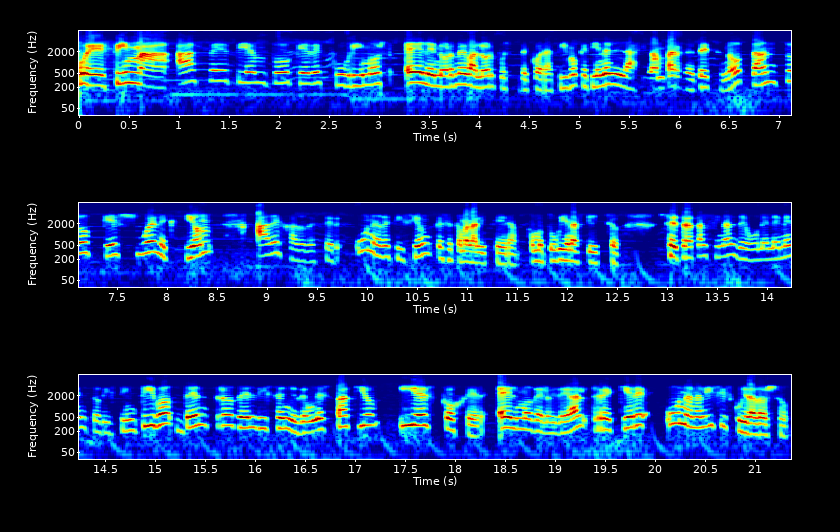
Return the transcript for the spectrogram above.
Pues Inma, hace tiempo que descubrimos el enorme valor pues decorativo que tienen las lámparas de techo, ¿no? Tanto que su elección ha dejado de ser una decisión que se toma a la ligera, como tú bien has dicho. Se trata al final de un elemento distintivo dentro del diseño de un espacio y escoger el modelo ideal requiere un análisis cuidadoso.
